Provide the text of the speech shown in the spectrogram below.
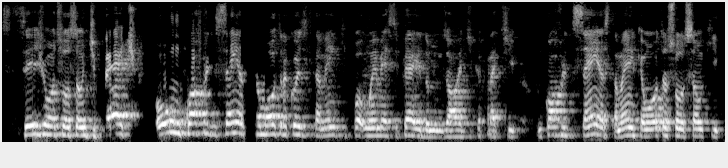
Seja uma solução de patch ou um cofre de senhas, que é uma outra coisa que também, que o MSP aí, Domingos, ó, uma dica para ti. Um cofre de senhas também, que é uma outra solução que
